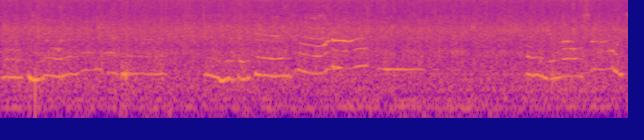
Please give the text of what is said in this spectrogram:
โลกที่นอนที่ต้องการหารักคงยังเราเศร้าจ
